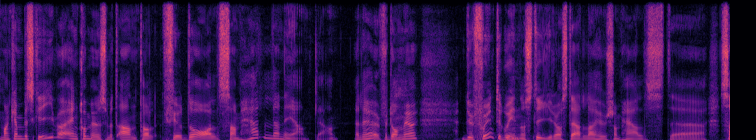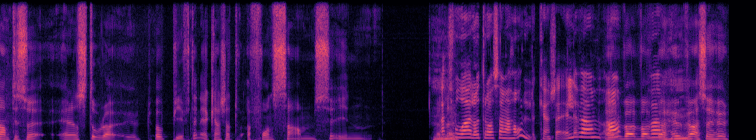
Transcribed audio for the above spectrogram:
man kan beskriva en kommun som ett antal feodalsamhällen egentligen. Eller hur? För de är du får ju inte gå in och styra och ställa hur som helst. Eh, samtidigt så är den stora uppgiften är kanske att, att få en samsyn. Mm. Att få alla att dra samma håll kanske, eller vad? Ja, Ja, vad, vad- vad, hur, Mm. alltså hur,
